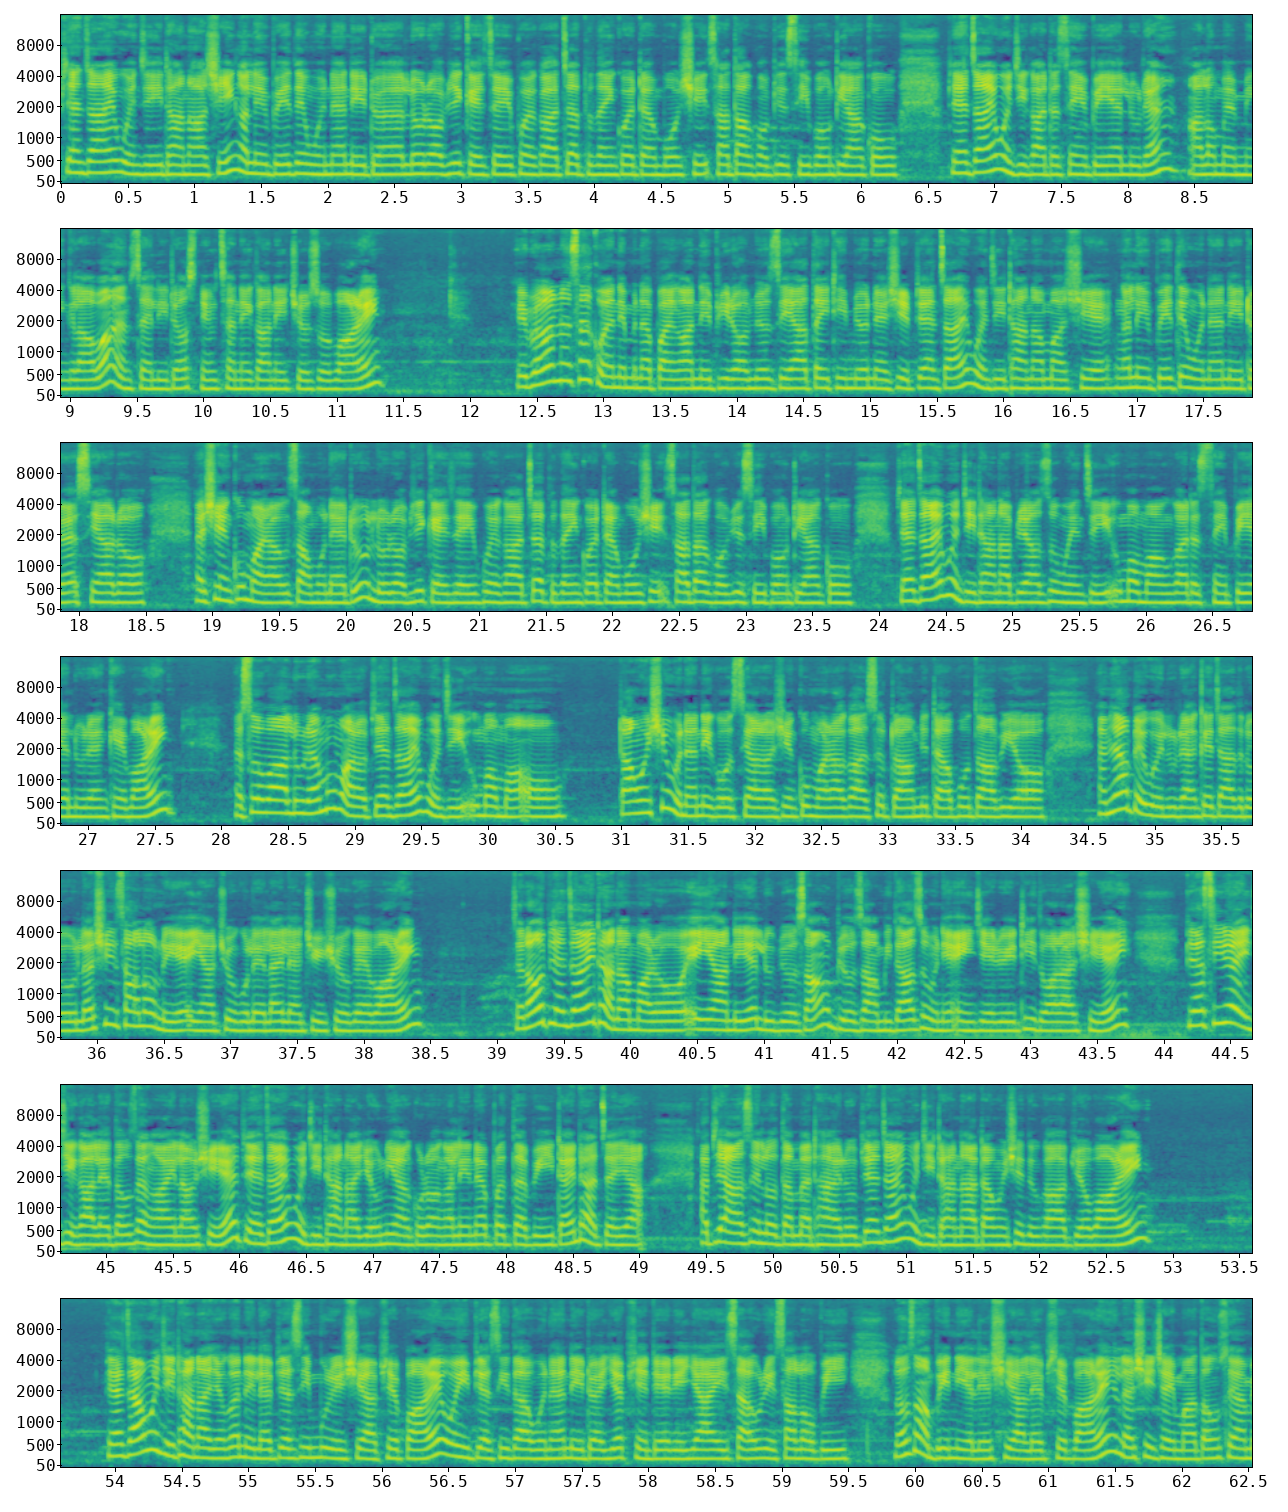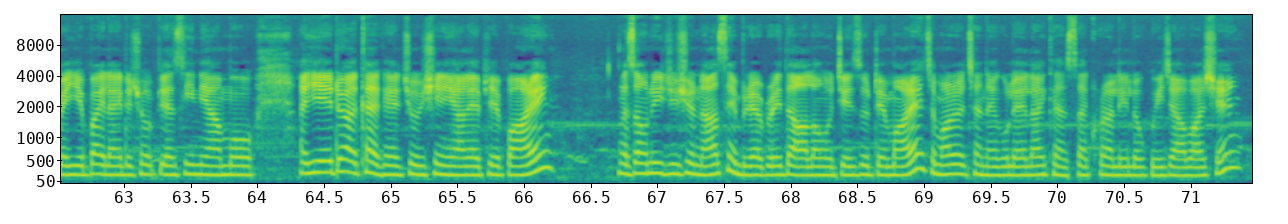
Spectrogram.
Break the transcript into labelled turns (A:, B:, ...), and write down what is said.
A: ပြန်ကြားရေးဝန်ကြီးဌာနရှိငလင်ပေးတဲ့ဝန်ထမ်းတွေအတွက်လိုတော်ပြစ်ကိစ္စအဖွဲ့ကကြက်သသိန်းခွဲတန်ဖိုးရှိစားတောက်ကုန်ပစ္စည်းပုံတရားကိုပြန်ကြားရေးဝန်ကြီးကတစင်ပေးရလူတန်းအားလုံးပဲမင်္ဂလာပါအန်ဆယ်လီဒေါ့စ်နျူးချန်နယ်ကနေကြိုဆိုပါရစေဧပြီလ29ရက်နေ့မနက်ပိုင်းကနေပြည်တော်မြို့စရာတိတ်ထီမြို့နယ်ရှိပြန်ကြားရေးဝန်ကြီးဌာနမှရှိငလင်ပေးတဲ့ဝန်ထမ်းတွေအတွက်ဆရာတော်အရှင်ကုမာရဦးဆောင်မှုနဲ့အတူလိုတော်ပြစ်ကိစ္စအဖွဲ့ကကြက်သသိန်းခွဲတန်ဖိုးရှိစားတောက်ကုန်ပစ္စည်းပုံတရားကိုပြန်ကြားရေးဝန်ကြီးဌာနပြောင်းစုဝန်ကြီးဦးမောင်မောင်ကတစင်ပေးရလူတန်းခဲ့ပါတယ် အဆိုပါလူတန်းမှုမှာတော့ပြန်ကြားရေးဝန်ကြီးဦးမောင်မောင်အောင်တာဝန်ရှိဝန်ထမ်းတွေကိုဆရာတော်ရှင်ကုမာရကစွတ်တောင်းမြတ်တာပို့သပြီးတော့အမြပေဝေလူတန်းခဲ့ကြသလိုလက်ရှိဆောက်လုပ်နေတဲ့အရာချို့ကိုလည်းလိုက်လံကြည့်ရှုခဲ့ပါတယ်။ကျွန်တော်ပြန်ကြားရေးဌာနမှာတော့အိမ်ယာနေတဲ့လူပြိုဆောင်ပြိုဆောင်မိသားစုဝင်ရဲ့အင်ဂျီတွေထိသွားတာရှိတယ်။ပျက်စီးတဲ့အင်ဂျီကလည်း35ရက်လောက်ရှိတယ်။ပြန်ကြားရေးဝန်ကြီးဌာနရုံးနေရာကိုတော့ငလင်းနဲ့ပတ်သက်ပြီးတိုင်းတာချက်ရအပြအဆင့်လို့သတ်မှတ်ထားတယ်လို့ပြန်ကြားရေးဝန်ကြီးဌာနတာဝန်ရှိသူကပြောပါတယ်။ ပြန်ကြားဝင်ကြီးဌာနရုံးကနေလည်းပျက်စီးမှုတွေရှိရဖြစ်ပါတယ်။အိုရင်ပျက်စီးသောဝန်ထမ်းတွေအတွက်ရက်ဖြင့်တဲတွေယာယီစာအုပ်တွေဆောက်လုပ်ပြီးလုံဆောင်ပေးနေရလည်းရှိရလည်းဖြစ်ပါတယ်။လက်ရှိချိန်မှာသုံးဆွဲရမယ့်ရေပိုက်လိုင်းတချို့ပျက်စီးနေရမှုအရေးအတွက်အခက်အခဲချို့ရှိနေရလည်းဖြစ်ပါတယ်။မဆုံးတိကျရှင်နာဆင်ပြတဲ့ပရိသတ်အလုံးကိုကျေးဇူးတင်ပါတယ်။ကျမတို့ channel ကိုလည်း like and subscribe လေးလုပ်ပေးကြပါရှင်။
